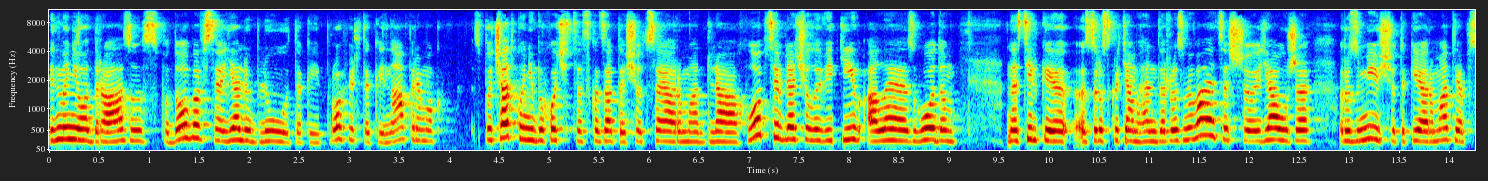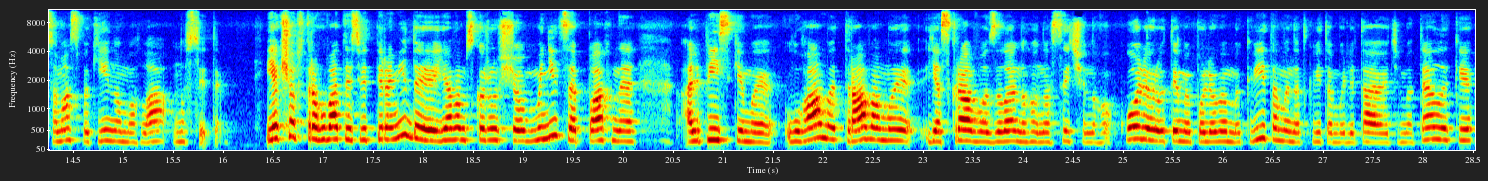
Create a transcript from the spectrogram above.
Він мені одразу сподобався. Я люблю такий профіль, такий напрямок. Спочатку, ніби хочеться сказати, що це аромат для хлопців, для чоловіків, але згодом настільки з розкриттям гендер розвивається, що я вже розумію, що такий аромат я б сама спокійно могла носити. І якщо абстрагуватись від піраміди, я вам скажу, що мені це пахне альпійськими лугами, травами яскраво зеленого насиченого кольору, тими польовими квітами. Над квітами літають метелики,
